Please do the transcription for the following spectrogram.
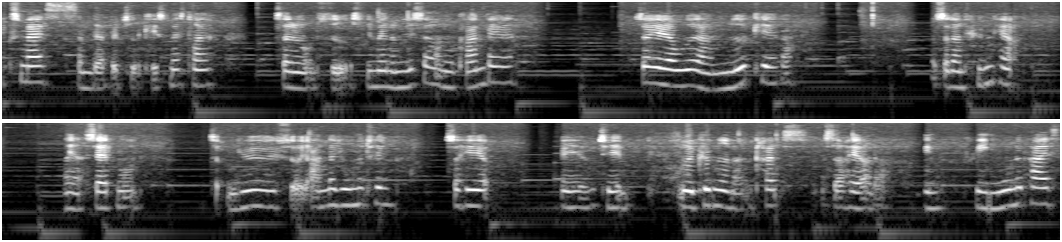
Xmas, som der betyder Christmas, tror jeg. Så er der nogle søde snemænd og nisser og nogle kranbæger. Så er jeg ude af en nødkækker. Og så er der en hylde her. Og jeg har sat nogle sådan lys og andre juleting. Så her øh, til ude i køkkenet er der en krans. Og så her er der en fin julepejs.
